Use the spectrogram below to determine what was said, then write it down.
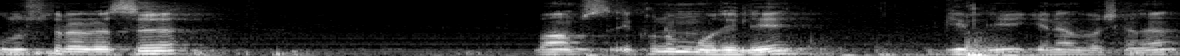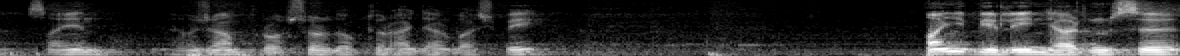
Uluslararası Bağımsız Ekonomi Modeli Birliği Genel Başkanı Sayın Hocam Profesör Doktor Haydar Baş Bey, aynı birliğin yardımcısı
